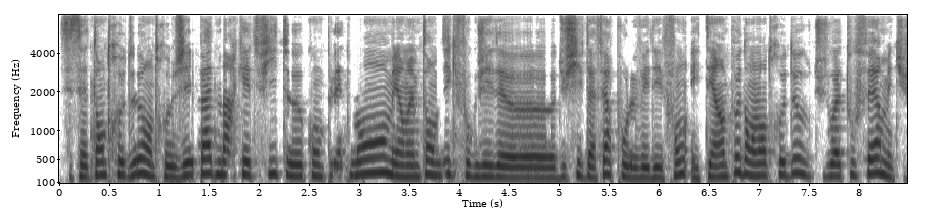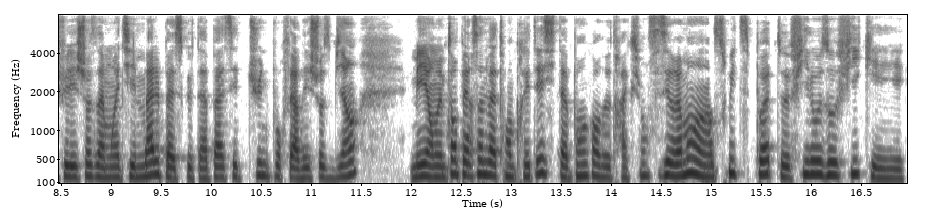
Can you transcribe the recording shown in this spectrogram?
C'est cet entre-deux entre j'ai pas de market fit euh, complètement, mais en même temps on me dit qu'il faut que j'ai euh, du chiffre d'affaires pour lever des fonds. Et tu es un peu dans l'entre-deux où tu dois tout faire, mais tu fais les choses à moitié mal parce que t'as pas assez de thunes pour faire des choses bien. mais en même temps, personne va te prêter si t'as pas encore de traction. C'est vraiment un sweet spot philosophique et,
